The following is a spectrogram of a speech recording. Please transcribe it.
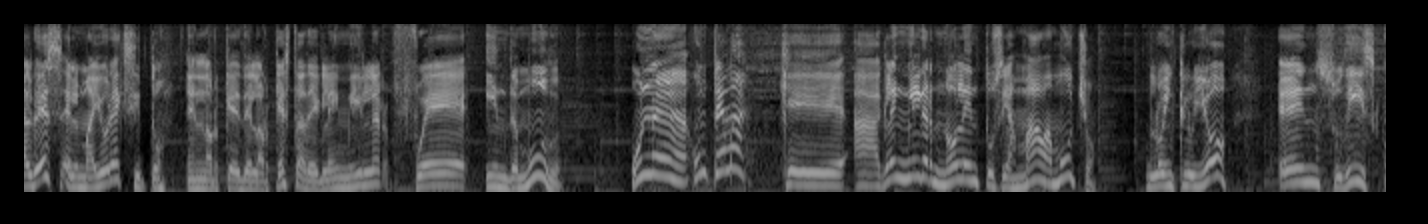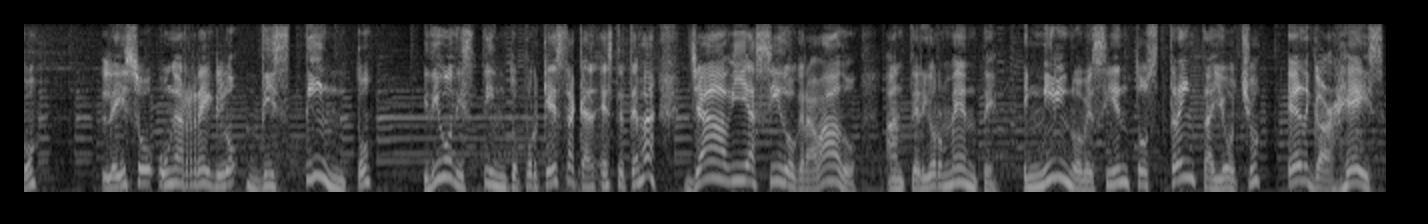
Tal vez el mayor éxito de la orquesta de Glenn Miller fue In the Mood, un tema que a Glenn Miller no le entusiasmaba mucho. Lo incluyó en su disco, le hizo un arreglo distinto. Y digo distinto porque este tema ya había sido grabado anteriormente. En 1938, Edgar Hayes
